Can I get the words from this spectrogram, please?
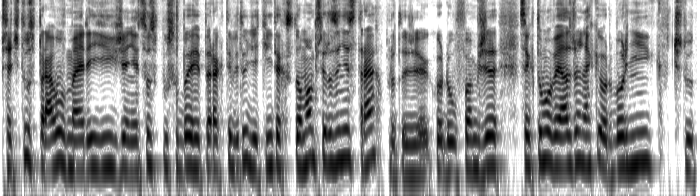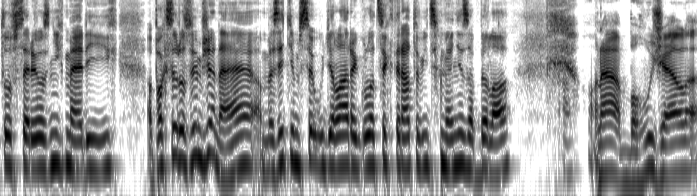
přečtu zprávu v médiích, že něco způsobuje hyperaktivitu dětí, tak z toho mám přirozeně strach, protože jako doufám, že se k tomu vyjádřil nějaký odborník, čtu to v seriózních médiích a pak se dozvím, že ne a mezi tím se udělá regulace, která to víceméně zabila. Ona bohužel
